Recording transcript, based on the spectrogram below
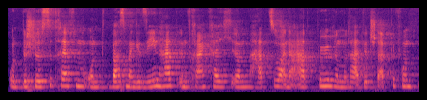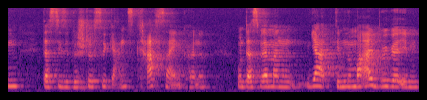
und Beschlüsse treffen. Und was man gesehen hat, in Frankreich ähm, hat so eine Art Bürgerinnenrat jetzt stattgefunden, dass diese Beschlüsse ganz krass sein können. Und dass wenn man ja, dem Normalbürger eben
